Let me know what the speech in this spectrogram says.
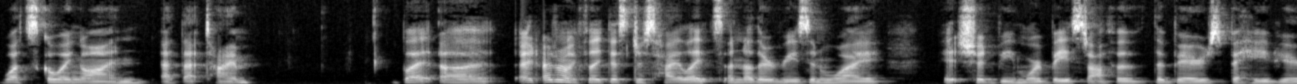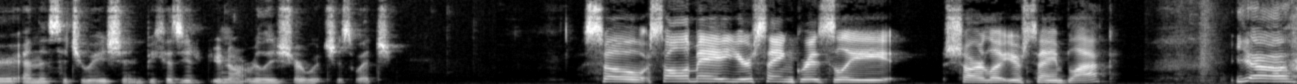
what's going on at that time. But uh, I, I don't know. I feel like this just highlights another reason why it should be more based off of the bear's behavior and the situation because you, you're not really sure which is which. so Salome, you're saying grizzly. Charlotte, you're saying black. Yeah,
